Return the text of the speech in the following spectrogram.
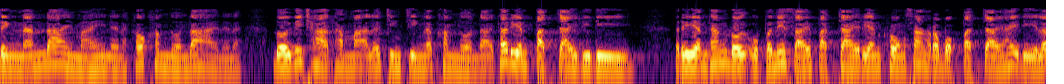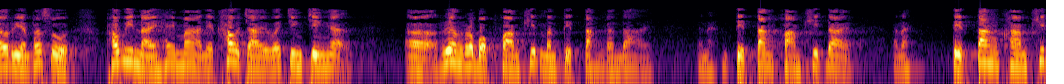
สิ่งนั้นได้ไหมเนี่ยนะเขาคำนวณได้เนี่ยนะโดยวิชาธรรมะแล้วจริง ๆ แล้วคำนวณได้ ถ้าเรียนปัจจัยดี ๆ เรียนทั้งโดยอุปนิสัยปัจจัยเรียนโครงสร้างระบบปัจจัยให้ดี แล้วเรียนพระสูตร พระวินัยให้มากเนี่ยเข้าใจว่าจริงๆเนี่ยเรื่องระบบความคิดมันติดตั้งกันได้นะติดตั้งความคิดได้นะติดตั้งความคิด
